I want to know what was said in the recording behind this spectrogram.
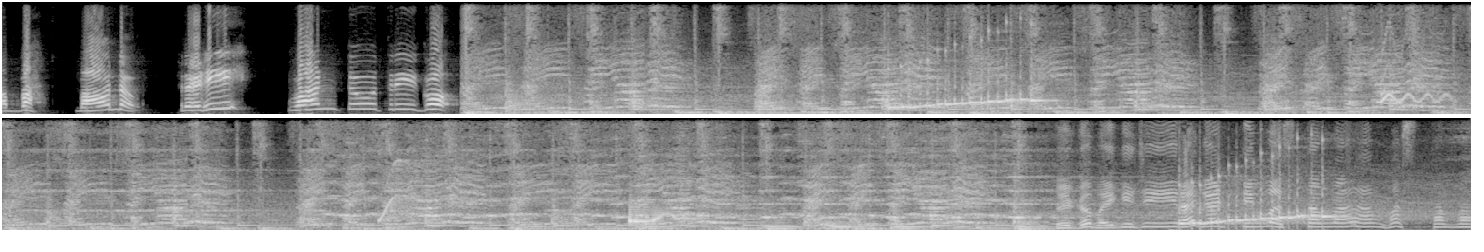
అబ్బా బాగున్నావు. Ready? One two three go. ఇక పైకి చీర గట్టి వస్తావా వస్తావా?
